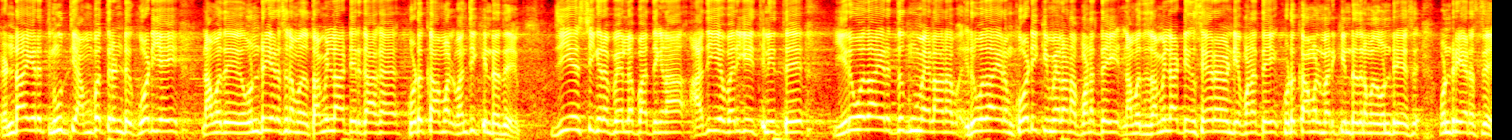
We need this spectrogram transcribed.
ரெண்டாயிரத்தி நூற்றி ஐம்பத்தி ரெண்டு கோடியை நமது ஒன்றிய அரசு நமது தமிழ்நாட்டிற்காக கொடுக்காமல் வஞ்சிக்கின்றது. ஜிஎஸ்டிங்கிற பேரில் பார்த்தீங்கன்னா அதிக வரியை திணித்து இருபதாயிரத்துக்கும் மேலான இருபதாயிரம் கோடிக்கு மேலான பணத்தை நமது தமிழ்நாட்டுக்கு சேர வேண்டிய பணத்தை கொடுக்காமல் மறுக்கின்றது நமது ஒன்றிய ஒன்றிய அரசு.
